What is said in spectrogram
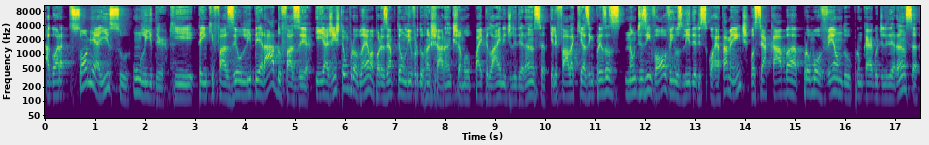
Agora, some a isso um líder que tem que fazer o liderado fazer. E a gente tem um problema, por exemplo, tem um livro do Rancharan que chamou Pipeline de Liderança, que ele fala que as empresas não desenvolvem os líderes corretamente, você acaba promovendo para um cargo de liderança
